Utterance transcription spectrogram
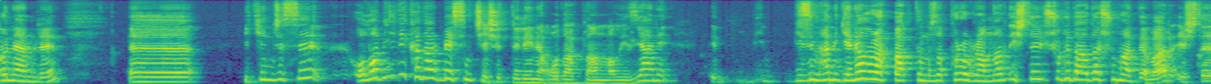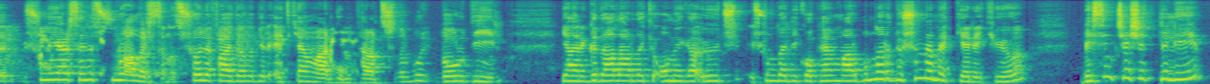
önemli. E, ikincisi olabildiği kadar besin çeşitliliğine odaklanmalıyız. Yani e, bizim hani genel olarak baktığımızda programlarda işte şu gıdada şu madde var, işte şunu yerseniz şunu alırsınız, şöyle faydalı bir etken var gibi tartışılır. Bu doğru değil. Yani gıdalardaki omega 3, şunda likopen var. Bunları düşünmemek gerekiyor. Besin çeşitliliği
